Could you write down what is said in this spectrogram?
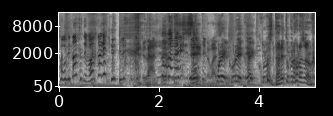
こう2つで分かれてるえ、何？の話してんの？マジでこれ、これ、え、これマジ誰得の話なの？こ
